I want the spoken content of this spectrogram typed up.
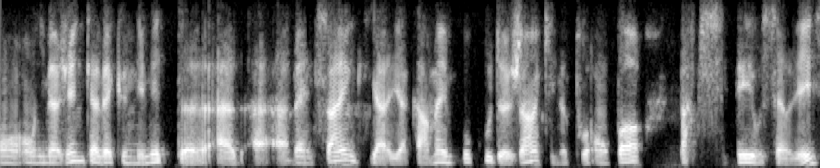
on, imagine qu'avec une limite euh, à, à, à 25, il y, a, il y a quand même beaucoup de gens qui ne pourront pas participer au service.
